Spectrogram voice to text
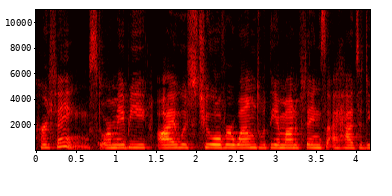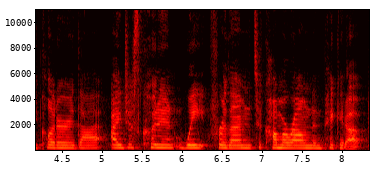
her things. Or maybe I was too overwhelmed with the amount of things that I had to declutter that I just couldn't wait for them to come around and pick it up.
